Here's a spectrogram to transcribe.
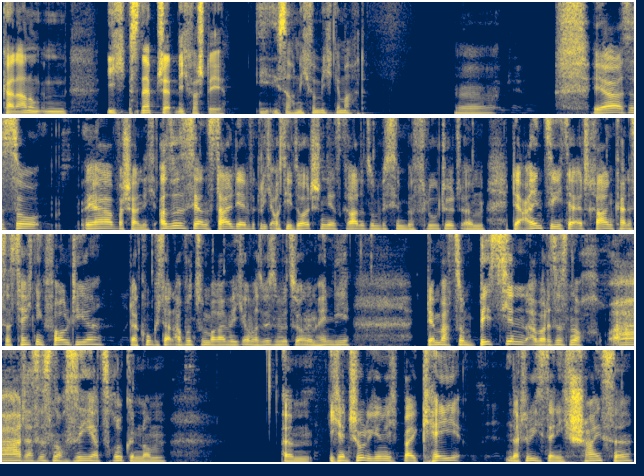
keine Ahnung, ich Snapchat nicht verstehe. Ist auch nicht für mich gemacht. Ja. Ja, es ist so, ja, wahrscheinlich. Also es ist ja ein Style, der wirklich auch die Deutschen jetzt gerade so ein bisschen beflutet. Ähm, der einzige, da ertragen kann, ist das Technik-Faultier. Da gucke ich dann ab und zu mal rein, wenn ich irgendwas wissen will zu irgendeinem Handy. Der macht so ein bisschen, aber das ist noch, ah, das ist noch sehr zurückgenommen. Ähm, ich entschuldige mich bei Kay, natürlich ist der nicht scheiße,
